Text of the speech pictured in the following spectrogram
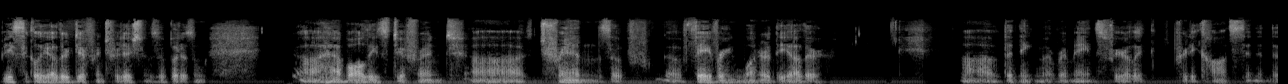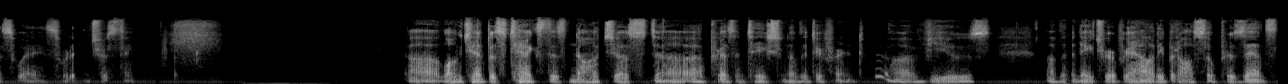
basically other different traditions of Buddhism, uh, have all these different uh, trends of, of, favoring one or the other. Uh, the Nyingma remains fairly pretty constant in this way. Sort of interesting. Uh, Longchenpa's text is not just uh, a presentation of the different uh, views of the nature of reality, but also presents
